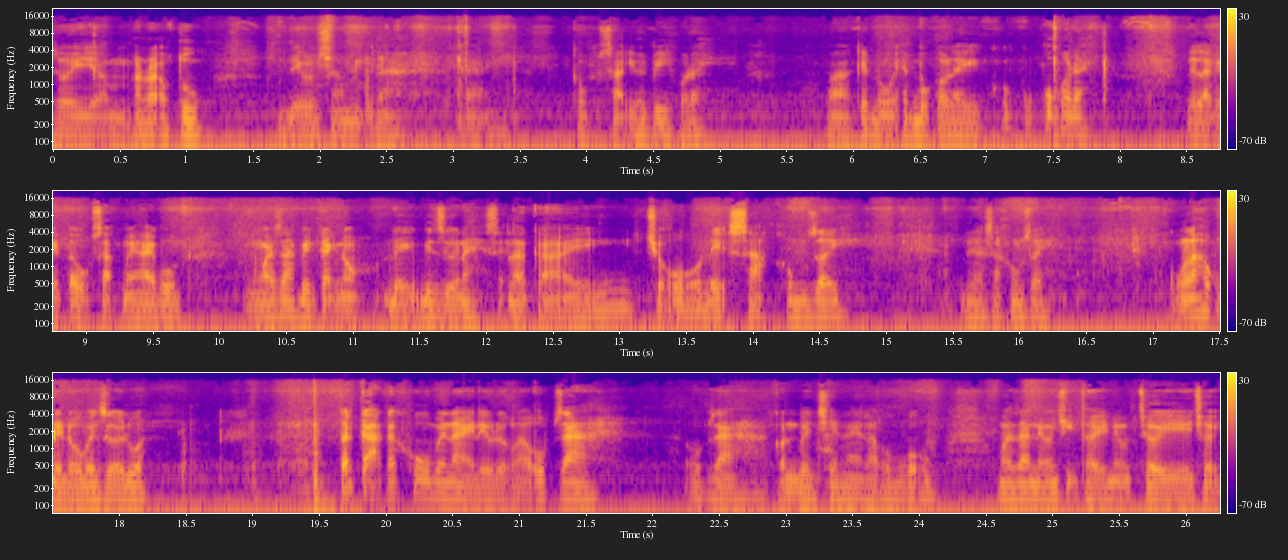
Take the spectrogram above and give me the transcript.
rồi um, Android Auto. Đều được trang bị là cái cổng sạc USB của đây. Và kết nối Apple CarPlay của cúc ở đây. Đây là cái tẩu sạc 12V ngoài ra bên cạnh nó đây bên dưới này sẽ là cái chỗ để sạc không dây. Đây là sạc không dây. Cũng là hốc để đồ bên dưới luôn. Tất cả các khu bên này đều được là ốp da. Ốp da. Còn bên trên này là ốp gỗ. Ngoài ra nếu anh chị thấy nếu trời trời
